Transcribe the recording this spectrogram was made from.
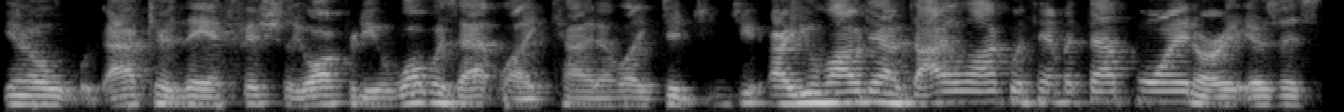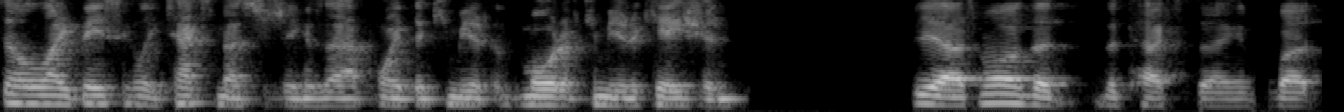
you know, after they officially offered you, what was that like? Kind of like, did you, are you allowed to have dialogue with him at that point, or is it still like basically text messaging? Is that point the commu- mode of communication? Yeah, it's more of the the text thing, but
